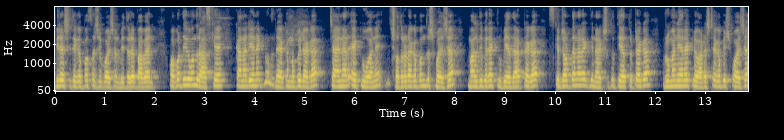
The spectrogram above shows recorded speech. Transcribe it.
বিরাশি থেকে পঁচাশি পয়সার ভিতরে পাবেন। অপরদিকে বন্ধুরা, আজকে কানাডিয়ান এক ডলারে একানব্বই টাকা, চায়নার এক ওয়ানে সতেরো টাকা পঞ্চাশ পয়সা, মালদ্বীপের এক রুপিয়াতে আট টাকা, আজকে জর্দানের একদিন একশত তিয়াত্তর টাকা, রোমানিয়ার এক লো আঠাশ টাকা বিশ পয়সা,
